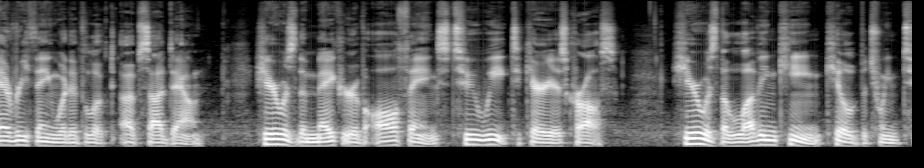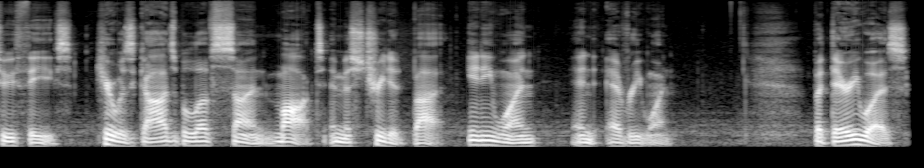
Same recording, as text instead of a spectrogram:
everything would have looked upside down. Here was the Maker of all things, too weak to carry his cross. Here was the loving King killed between two thieves. Here was God's beloved Son mocked and mistreated by anyone and everyone. But there he was,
